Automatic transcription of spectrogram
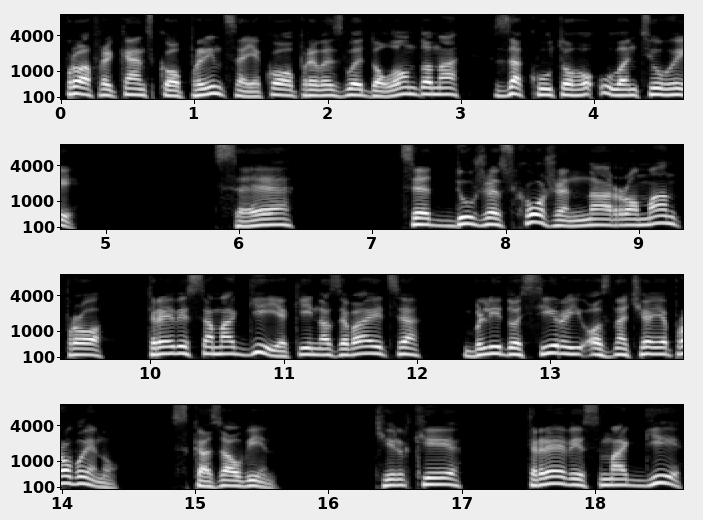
про африканського принца, якого привезли до Лондона, закутого у ланцюги. Це це дуже схоже на роман про Тревіса Макгі, який називається Блідосірий означає провину, сказав він. Тільки Тревіс Макгі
